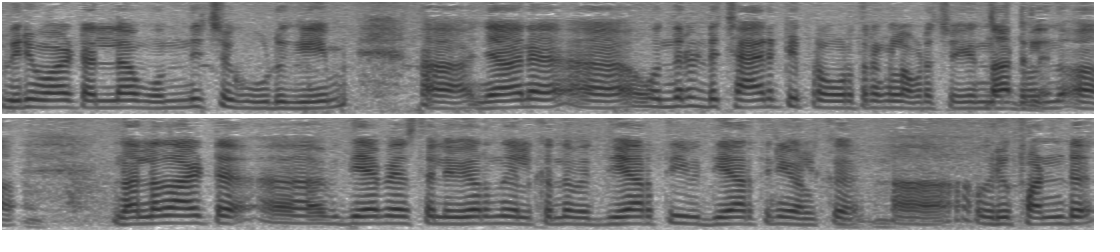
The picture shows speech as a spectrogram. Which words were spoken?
ഇവരുമായിട്ടെല്ലാം ഒന്നിച്ചു കൂടുകയും ഞാൻ ഒന്ന് രണ്ട് ചാരിറ്റി പ്രവർത്തനങ്ങൾ അവിടെ ചെയ്യുന്നുണ്ട് നല്ലതായിട്ട് വിദ്യാഭ്യാസത്തിൽ ഉയർന്നു നിൽക്കുന്ന വിദ്യാർത്ഥി വിദ്യാർത്ഥിനികൾക്ക് ഒരു ഫണ്ട്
